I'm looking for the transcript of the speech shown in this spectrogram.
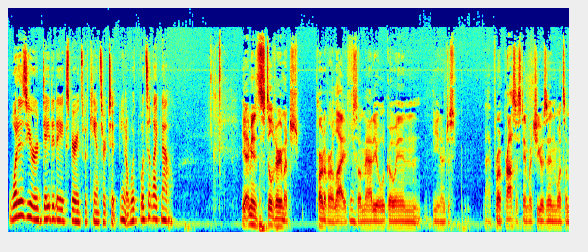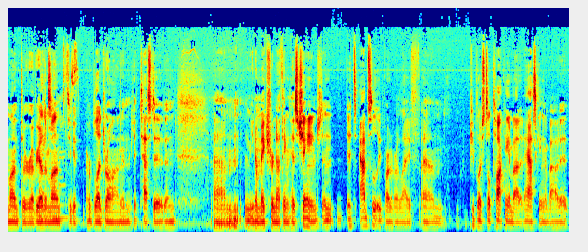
what is your day to day experience with cancer? To you know, what what's it like now? Yeah, I mean, it's still very much part of our life. Yeah. So Maddie will go in, you know, just from a process standpoint, she goes in once a month or every other month to get her blood drawn and get tested and, um, you know, make sure nothing has changed. And it's absolutely part of our life. Um, people are still talking about it, asking about it,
